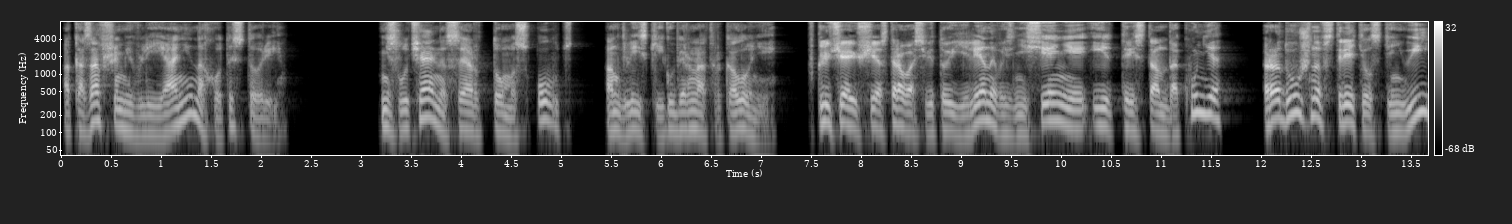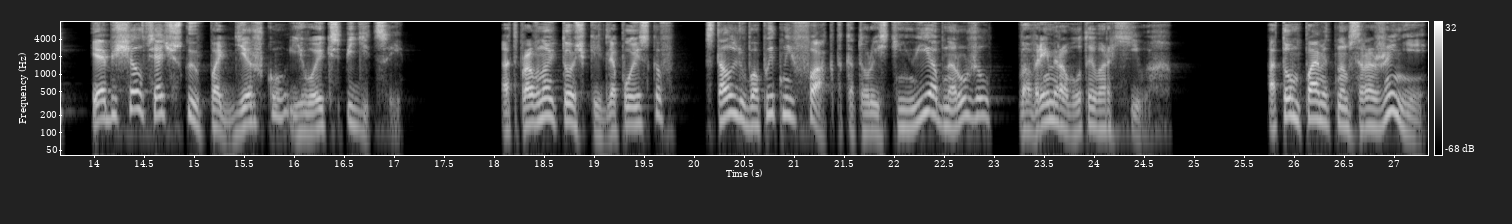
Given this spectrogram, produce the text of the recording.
оказавшими влияние на ход истории. Не случайно сэр Томас Оутс английский губернатор колонии, включающий острова Святой Елены, Вознесения и Тристан-да-Кунья, радушно встретил Стенюи и обещал всяческую поддержку его экспедиции. Отправной точкой для поисков стал любопытный факт, который Стенюи обнаружил во время работы в архивах. О том памятном сражении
